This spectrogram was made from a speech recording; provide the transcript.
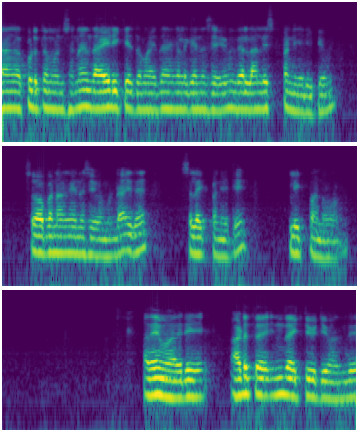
நாங்கள் கொடுத்தோம்னு சொன்னால் இந்த ஐடிக்கு ஏற்ற மாதிரி தான் எங்களுக்கு என்ன செய்யும்? இதெல்லாம் லிஸ்ட் பண்ணியிருக்கும். ஸோ அப்போ நாங்கள் என்ன செய்வோம்னா இதை செலக்ட் பண்ணிவிட்டு கிளிக் பண்ணுவோம். அதே மாதிரி அடுத்த இந்த ஆக்டிவிட்டி வந்து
